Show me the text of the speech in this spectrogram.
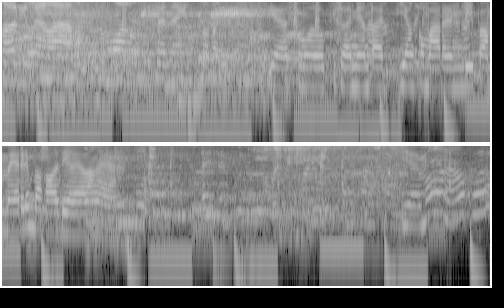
bakal dilelang semua lukisannya itu bakal dilelang Ya, semua lukisan yang tadi yang kemarin dipamerin bakal dilelang ya. Ya emang kenapa?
